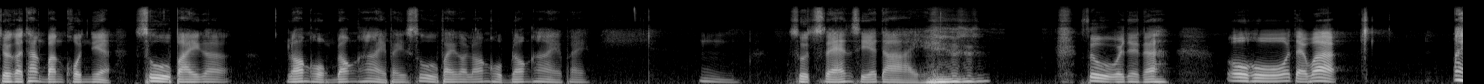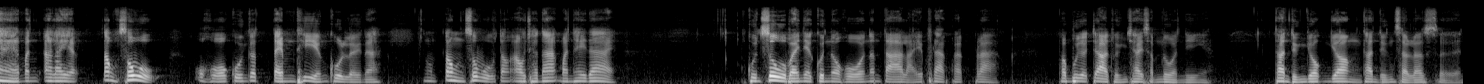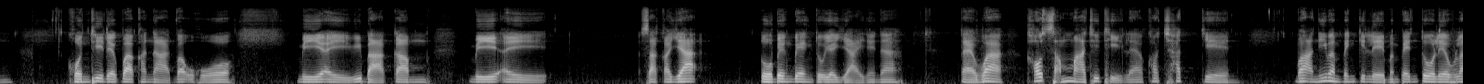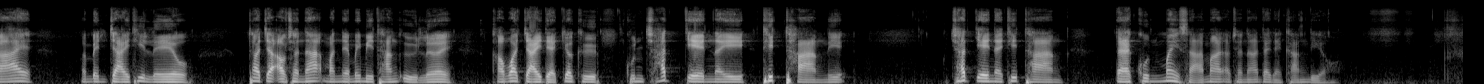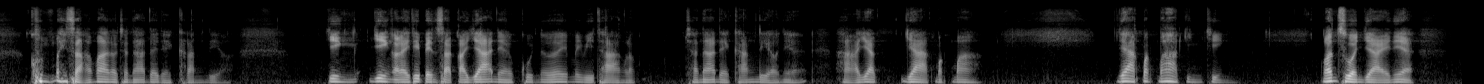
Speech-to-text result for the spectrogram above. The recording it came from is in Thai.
จนกระทั่งบางคนเนี่ย สู้ไปก็ร้องห่มร้องไห้ไปสู้ไปก็ร้องห่มร้องไห้ไป อืม สุดแสนเสียดาย สู้ไปเนี่ยนะโอ้โห แต่ว่าแหมมันอะไรอะต้องสู้ โอ้โห คุณก็เต็มที่ของคุณเลยนะต้องสู้ต้องเอาชนะมันให้ได้ คุณสู้ไปเนี่ย คุณโอ้โห น้ำตาไหลพรากพรากพรากพระพุทธเจ้าถึงใช้สำนวนนี้ไงท่านถึงยกย่อง ท่านถึงสรรเสริญ คนที่เรียกว่าขนาดว่าโอ้โหมีไอ้วิบากกรรม มีไอ้สักยะตัวเบ้งๆตัวใหญ่ๆเนี่ยนะ แต่ว่าเขาสัมมาทิฏฐิแล้วเขาชัดเจน ว่าอันนี้มันเป็นกิเลสมันเป็นตัวเลวร้าย มันเป็นใจที่เลว ถ้าจะเอาชนะมันเนี่ยไม่มีทางอื่นเลยคำว่าใจเด็ดก็คือ คุณชัดเจนในทิศทางนี้ ชัดเจนในทิศทาง แต่คุณไม่สามารถเอาชนะได้ในครั้งเดียว คุณไม่สามารถเอาชนะได้ในครั้งเดียว ยิ่งยิ่งอะไรที่เป็นสักยะเนี่ย คุณเอ้ยไม่มีทางหรอกชนะในครั้งเดียวเนี่ย หายากยากมาก ๆ ยากมาก ๆ จริงๆวันส่วนใหญ่เนี่ย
